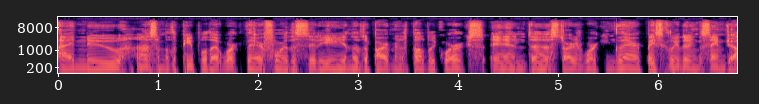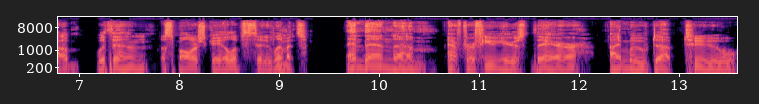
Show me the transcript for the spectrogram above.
I knew uh, some of the people that worked there for the city and the Department of Public Works and uh, started working there, basically doing the same job within a smaller scale of city limits. And then um, after a few years there, I moved up to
